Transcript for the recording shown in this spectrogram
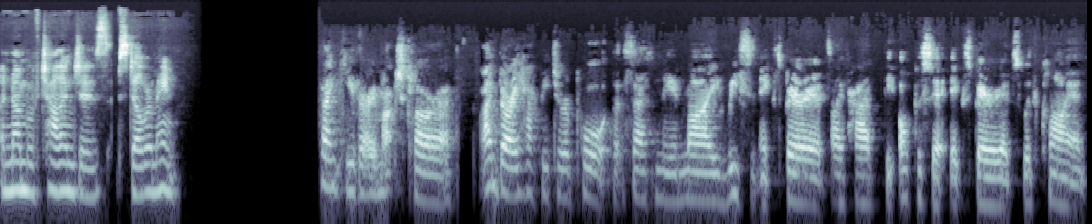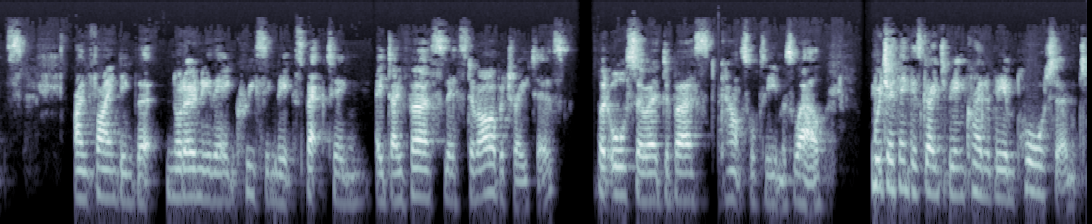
a number of challenges still remain. Thank you very much, Clara. I'm very happy to report that certainly in my recent experience, I've had the opposite experience with clients. I'm finding that not only are they increasingly expecting a diverse list of arbitrators, but also a diverse counsel team as well, which I think is going to be incredibly important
